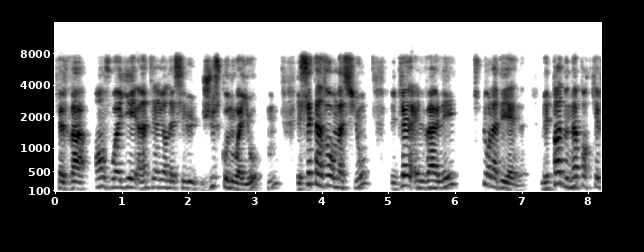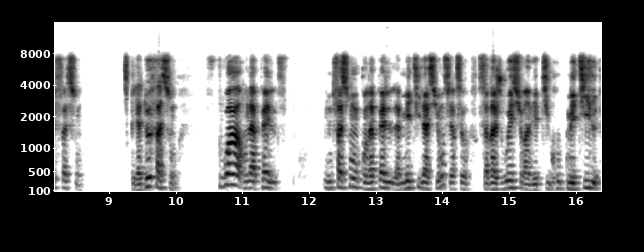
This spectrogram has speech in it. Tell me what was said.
qu'elle va envoyer à l'intérieur de la cellule jusqu'au noyau, hein, et cette information, eh bien, elle va aller sur l'ADN, mais pas de n'importe quelle façon. Il y a deux façons. Soit on appelle une façon qu'on appelle la méthylation, c'est-à-dire que ça va jouer sur un des petits groupes méthyl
